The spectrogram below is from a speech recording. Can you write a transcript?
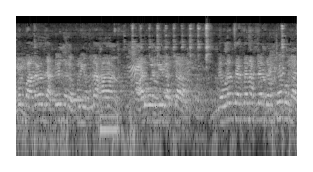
आपण बाजारात जातोय खरं पण एवढा हा आडवळणी रस्ता एवढा चढताना आपल्याला दमछाक होणार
